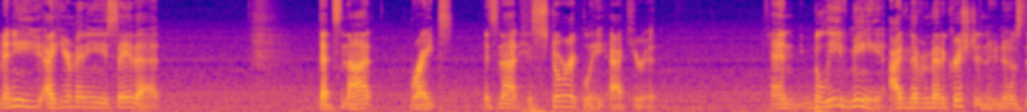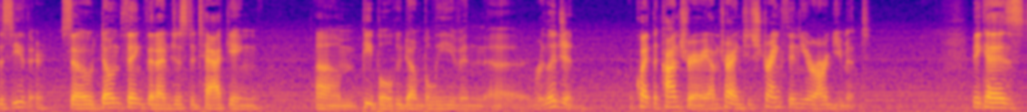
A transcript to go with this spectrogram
Many, I hear many say that. That's not right. It's not historically accurate. And believe me, I've never met a Christian who knows this either. So don't think that I'm just attacking um, people who don't believe in uh, religion. Quite the contrary, I'm trying to strengthen your argument. Because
